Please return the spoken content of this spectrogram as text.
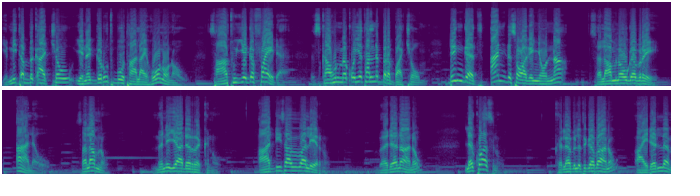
የሚጠብቃቸው የነገሩት ቦታ ላይ ሆኖ ነው። ሰዓቱ እየገፋ ሄደ። እስካሁን መቆየት አልነበረባቸውም። ድንገት አንድ ሰው አገኘውና ሰላም ነው ገብሬ አለው። ሰላም ነው። ምን እያደረክ ነው? አዲስ አበባ ልሄድ ነው። በደህና ነው? ለኳስ ነው። ክለብ ልትገባ ነው? አይደለም።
